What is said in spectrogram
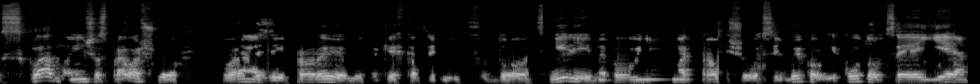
складно. Інша справа, що в разі прориву таких катерів до цілі, ми повинні мати що Василь Биков і Котов це є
